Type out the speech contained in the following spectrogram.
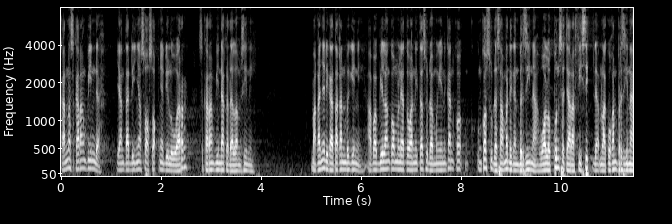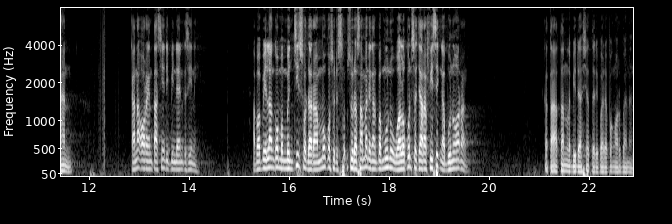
Karena sekarang pindah, yang tadinya sosoknya di luar, sekarang pindah ke dalam sini. Makanya dikatakan begini, apabila engkau melihat wanita sudah menginginkan, engkau sudah sama dengan berzina, walaupun secara fisik tidak melakukan perzinahan. Karena orientasinya dipindahin ke sini. Apabila engkau membenci saudaramu, kau sudah, sudah sama dengan pembunuh, walaupun secara fisik nggak bunuh orang. Ketaatan lebih dahsyat daripada pengorbanan.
